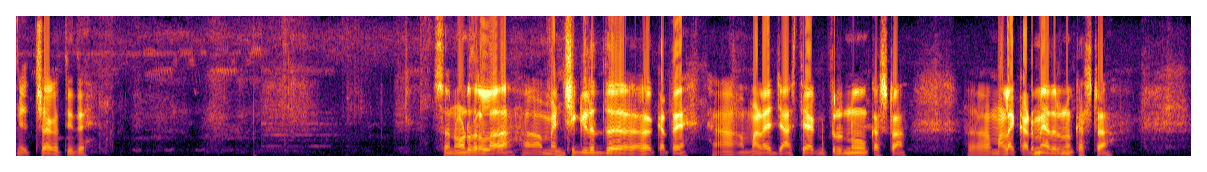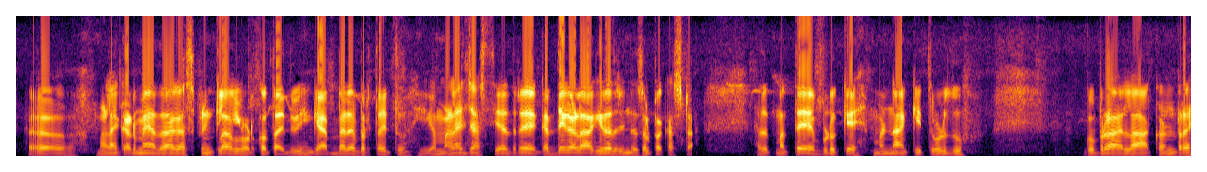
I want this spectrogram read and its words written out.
ಹೆಚ್ಚಾಗುತ್ತಿದೆ. ಸೊ, ನೋಡಿದ್ರಲ್ಲ ಮೆಣಸಿ ಗಿಡದ ಕತೆ ಮಳೆ ಜಾಸ್ತಿ ಆಗಿದ್ರೂ ಕಷ್ಟ ಮಳೆ ಕಡಿಮೆ ಆದ್ರೂ ಕಷ್ಟ. ಮಳೆ ಕಡಿಮೆ ಆದಾಗ ಸ್ಪ್ರಿಂಕ್ಲರಲ್ಲಿ ಹೊಡ್ಕೊತಾ ಇದ್ವಿ, ಗ್ಯಾಪ್ ಬೇರೆ ಬರ್ತಾಯಿತ್ತು ಈಗ ಮಳೆ ಜಾಸ್ತಿ ಆದರೆ ಗದ್ದೆಗಳಾಗಿರೋದ್ರಿಂದ ಸ್ವಲ್ಪ ಕಷ್ಟ. ಅದಕ್ಕೆ ಮತ್ತೆ ಬುಡಕ್ಕೆ ಮಣ್ಣು ಹಾಕಿ ತುಳಿದು ಗೊಬ್ಬರ ಎಲ್ಲ ಹಾಕೊಂಡ್ರೆ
